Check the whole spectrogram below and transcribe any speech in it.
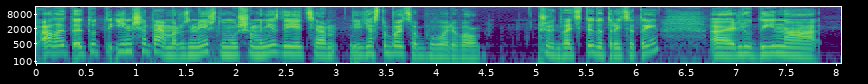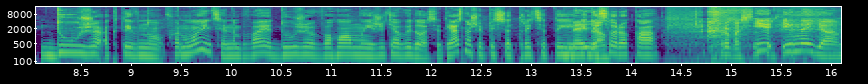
але тут інша тема, розумієш, тому що мені здається, я з тобою це обговорювала. Що від 20 до 30 е, людина дуже активно формується і набуває дуже вагомий життєвий досвід. Ясно, що після 30 Не і до я. 40 Пробачте. І, і не я.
